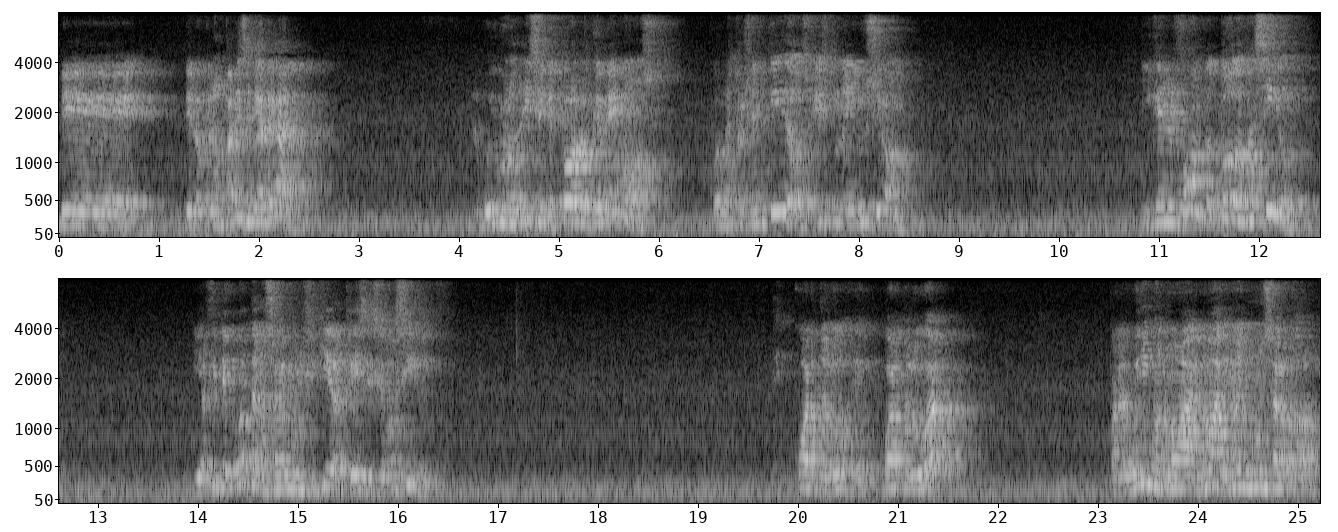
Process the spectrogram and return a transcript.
de, de lo que nos parece que es real. El budismo nos dice que todo lo que vemos con nuestros sentidos es una ilusión. Y que en el fondo todo es vacío. Y al fin de cuentas no sabemos ni siquiera qué es ese vacío. En cuarto, lugar, para el budismo no hay, no hay, no hay ningún salvador.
